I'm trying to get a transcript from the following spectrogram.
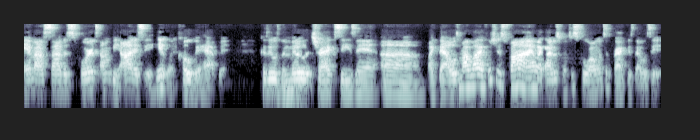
am outside of sports. I'm gonna be honest, it hit when COVID happened because it was the mm-hmm. middle of the track season. Um, like that was my life, which is fine. Like I just went to school, I went to practice, that was it.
